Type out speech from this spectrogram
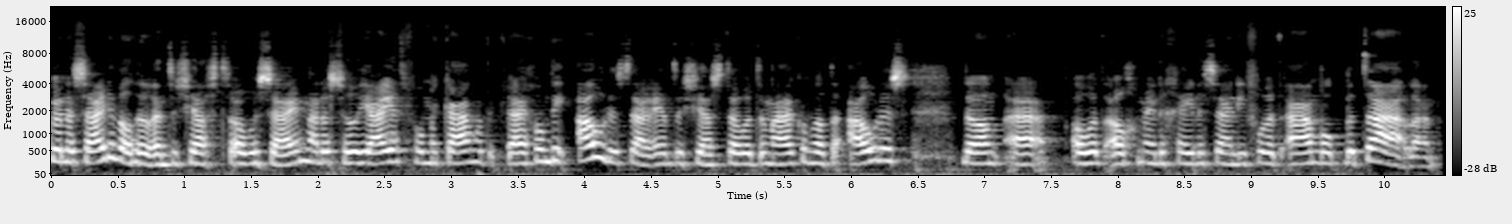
kunnen zij er wel heel enthousiast over zijn. Maar dan zul jij het voor elkaar moeten krijgen om die ouders daar enthousiast over te maken. Omdat de ouders dan uh, over het algemeen degene zijn die voor het aanbod betalen.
